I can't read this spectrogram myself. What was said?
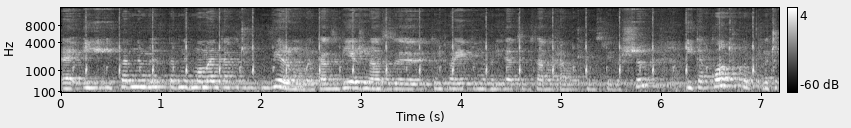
e, i w, pewnym, w pewnych momentach, czy w wielu momentach zbieżna z tym projektem nowelizacji ustawy prawo o szkolnictwie wyższym i ta kontr, znaczy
